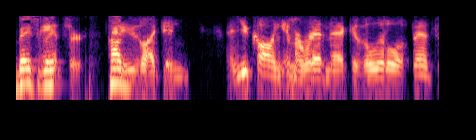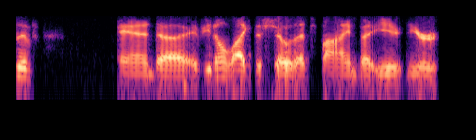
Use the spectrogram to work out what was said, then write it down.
Basically, answer. how- and he was like, and, and you calling him a redneck is a little offensive. And uh, if you don't like the show, that's fine. But you, you're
